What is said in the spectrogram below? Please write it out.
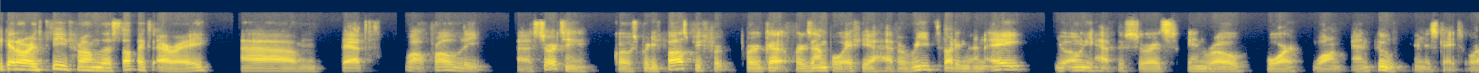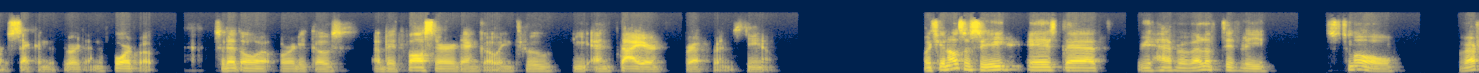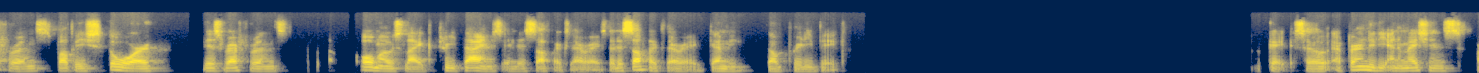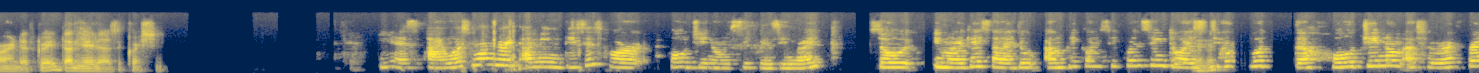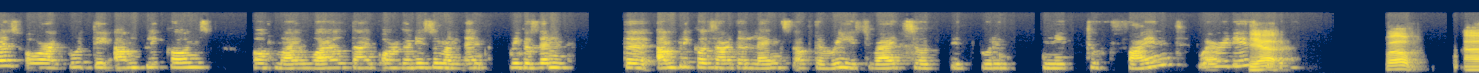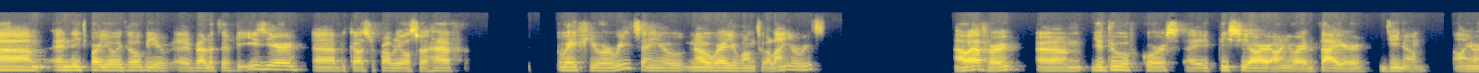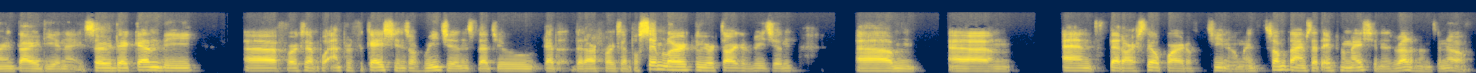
You can already see from the suffix array um, that, well, probably uh, searching goes pretty fast. For, for, for example, if you have a read starting with an A, you only have to search in row four, one, and two in this case, or the second, the third, and the fourth row. So that already goes a bit faster than going through the entire reference genome. What you can also see is that we have a relatively small reference, but we store this reference almost like three times in this suffix array. So the suffix array can become pretty big. Okay, so apparently the animations aren't that great. Daniela has a question. Yes, I was wondering, I mean, this is for whole genome sequencing, right? So in my case that I do amplicon sequencing, do I mm -hmm. still put the whole genome as a reference or I put the amplicons of my wild type organism and then because then the amplicons are the lengths of the reads, right? So it wouldn't need to find where it is. Yeah. Well, um, indeed for you it will be uh, relatively easier uh, because you probably also have way fewer reads and you know where you want to align your reads. However, um, you do, of course, a PCR on your entire genome, on your entire DNA. So there can be, uh, for example, amplifications of regions that you that that are, for example, similar to your target region, um, um, and that are still part of the genome. And sometimes that information is relevant to know.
